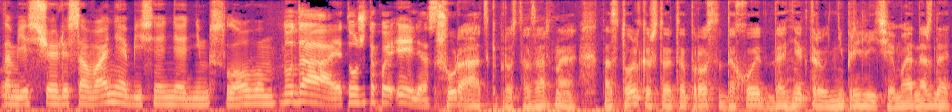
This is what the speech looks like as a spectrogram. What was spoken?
Там есть еще рисование, объяснение одним словом. Ну да, это уже такой Элиас. Шура адски просто азартная. Настолько, что это просто доходит до некоторого неприличия. Мы однажды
